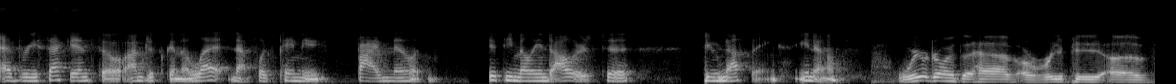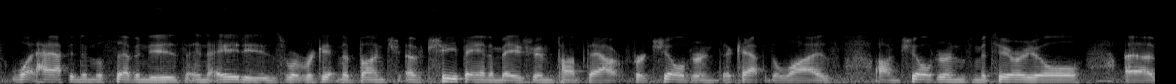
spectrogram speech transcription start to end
every second, so I'm just going to let Netflix pay me five million, fifty million dollars to do nothing, you know? we're going to have a repeat of what happened in the 70s and 80s where we're getting a bunch of cheap animation pumped out for children to capitalize on children's material. Uh,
